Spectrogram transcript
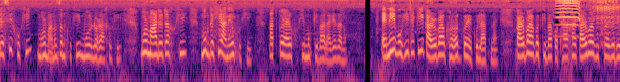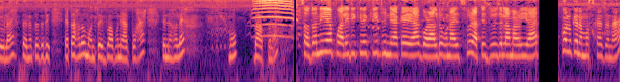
বেছি সুখী মোৰ মানুহজন সুখী মোৰ ল'ৰা সুখী মোৰ মা দেউতা সুখী মোক দেখি আনেও সুখী তাতকৈ আৰু সুখী মোক কিবা লাগে জানো? এনেই বহি থাকি কাৰোবাৰ ঘৰত গৈ একো লাভ নাই কাৰোবাৰ আগত কিবা কথা এষাৰ কাৰোবাৰ বিষয়ে যদি ওলায় তেনেতে যদি এটা হ'লেও মন্তব্য আপুনি আগবঢ়ায় তেনেহ'লে মোক বা আপোনাক ছজনীয়ে পোৱালি দি কিনে কি ধুনীয়াকে এয়া গঁৰালটো বনাই দিছো ৰাতি জুই জ্বলাম আৰু ইয়াত। সকলোকে নমস্কাৰ জনাই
